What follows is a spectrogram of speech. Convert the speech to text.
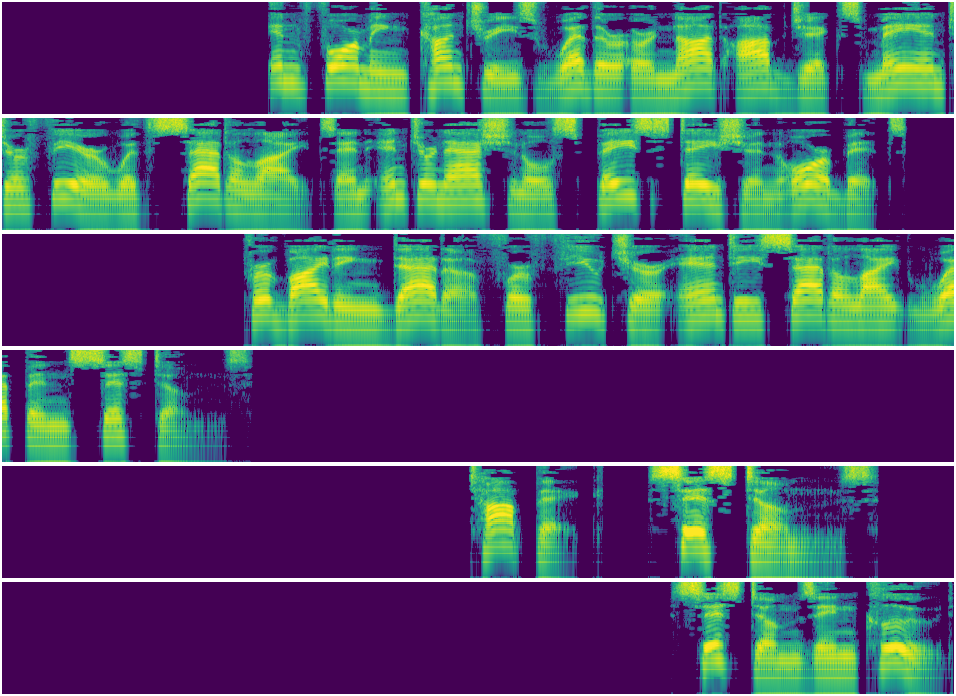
informing countries whether or not objects may interfere with satellites and International Space Station orbits, providing data for future anti-satellite weapons systems. Topic: Systems. Systems include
